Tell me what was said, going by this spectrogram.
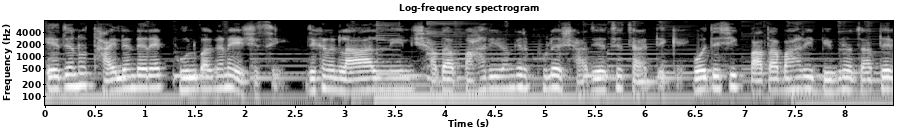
এ যেন থাইল্যান্ডের এক ফুল বাগানে এসেছি, যেখানে লাল, নীল, সাদা পাহাড়ি রঙের ফুলে সাজিয়েছে চারদিকে। বৈদেশিক পাতাবাহারি বিভিন্ন জাতের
